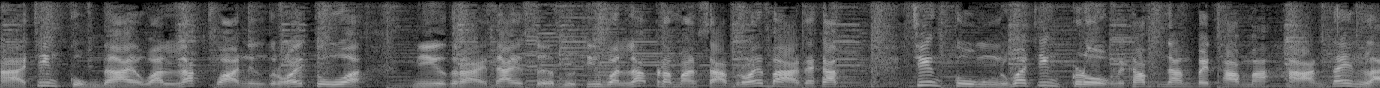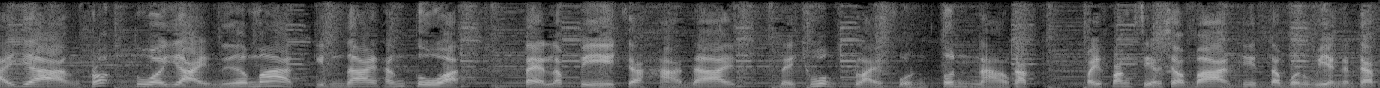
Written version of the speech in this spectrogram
หาจิ้งกุ่งได้วันละกว่า 100 ตัว มีรายได้เสริมอยู่ที่วันละประมาณ 300 บาทนะครับจิ้งกุงหรือว่าจิ้งโกรงนะครับนำไปทำอาหารได้หลายอย่าง เพราะตัวใหญ่เนื้อมากกินได้ทั้งตัว แต่ละปีจะหาได้ในช่วงปลายฝนต้นหนาวครับ ไปฟังเสียงชาวบ้านที่ตำบลเวียงกันครับ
